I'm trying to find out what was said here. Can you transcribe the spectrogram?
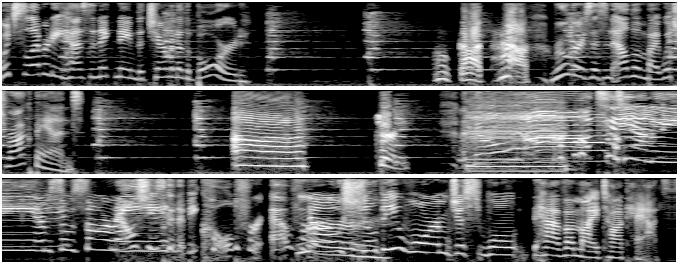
Which celebrity has the nickname the chairman of the board? Oh God, pass. Rumors is an album by which rock band? Uh, Journey. So sorry. Now she's going to be cold forever. No, she'll be warm, just won't have a My Talk hat.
